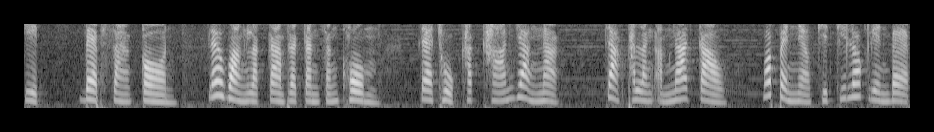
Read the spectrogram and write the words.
กิจ แบบสากลและวางหลักการประกันสังคม แต่ถูกคัดค้านอย่างหนัก จากพลังอำนาจเก่า ว่าเป็นแนวคิดที่ลอกเลียนแบบ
